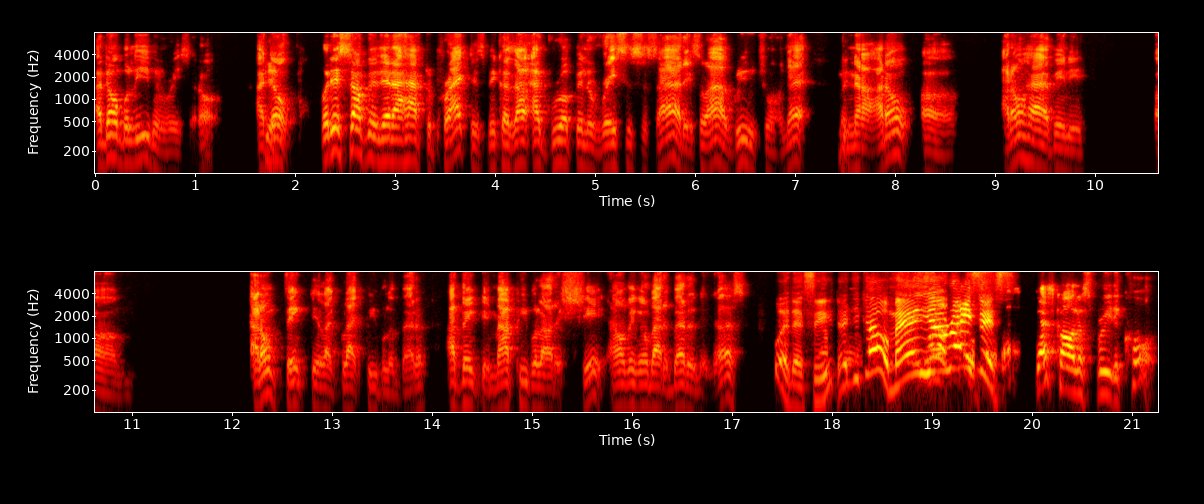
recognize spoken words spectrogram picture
I don't believe in race at all. I yeah. don't. But it's something that I have to practice because I, I, grew up in a racist society. So I agree with you on that. But now I don't uh I don't have any um I don't think that like black people are better. I think that my people are the shit. I don't think nobody better than us. Well, that's see, there you go, man. You're well, racist. That's called esprit de corps.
